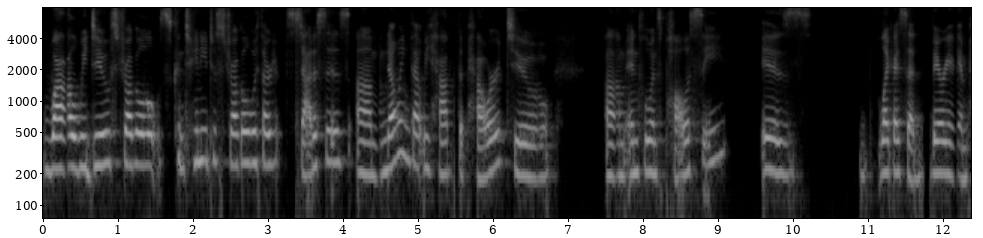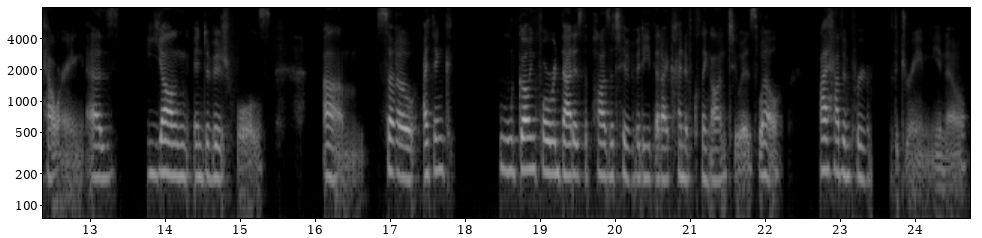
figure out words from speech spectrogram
while we do struggle, continue to struggle with our statuses, um, knowing that we have the power to um, influence policy is, like I said, very empowering as young individuals. Um, so I think going forward, that is the positivity that I kind of cling on to as well. I have improved the dream, you know.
